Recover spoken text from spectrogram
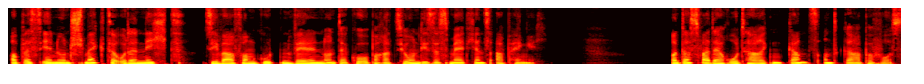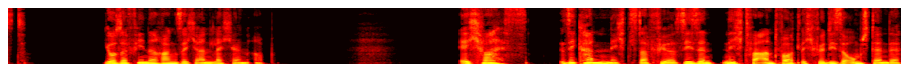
Ob es ihr nun schmeckte oder nicht, sie war vom guten Willen und der Kooperation dieses Mädchens abhängig. Und das war der Rothaarigen ganz und gar bewusst. Josephine rang sich ein Lächeln ab. Ich weiß, Sie können nichts dafür, Sie sind nicht verantwortlich für diese Umstände.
